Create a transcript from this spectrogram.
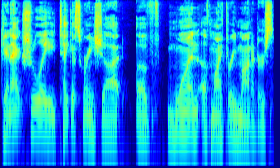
can actually take a screenshot of one of my three monitors.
